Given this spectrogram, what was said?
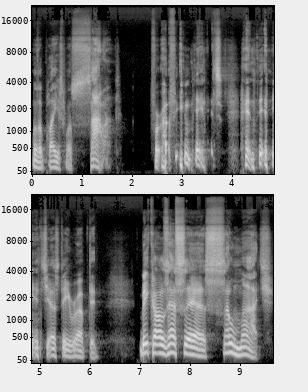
Well, the place was silent for a few minutes, and then it just erupted because that says so much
